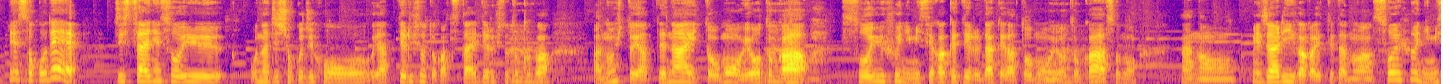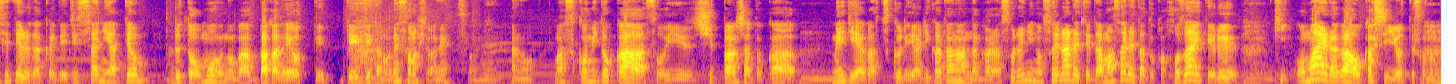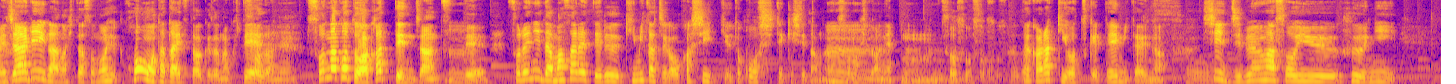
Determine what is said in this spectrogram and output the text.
でそこで実際にそういう同じ食事法をやってる人とか伝えてる人とかが、あの人やってないと思うよとか、そういうふうに見せかけてるだけだと思うよとか、うん。そのあのメジャーリーガーが言ってたのはそういうふうに見せてるだけで実際にやってると思うのがバカだよって言って 言ってたのねその人はね。ね。あのマスコミとかそういう出版社とか、うん。メディアが作るやり方なんだから、それに載せられて騙されたとかほざいてるうん。きお前らがおかしいよってそのうん。メジャーリーガーの人はその本を叩いてたわけじゃなくて、そね。そんなこと分かってんじゃんっつって、うん。それに騙されてる君たちがおかしいっていうとこを指摘してたのよ、うん。その人はね、うん。うん。そうそうそうそう。だ。から気をつけてみたいな。し自分はそういうふうに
